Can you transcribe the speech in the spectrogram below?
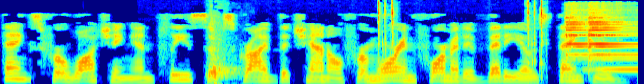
Thanks for watching and please subscribe the channel for more informative videos. Thank you.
